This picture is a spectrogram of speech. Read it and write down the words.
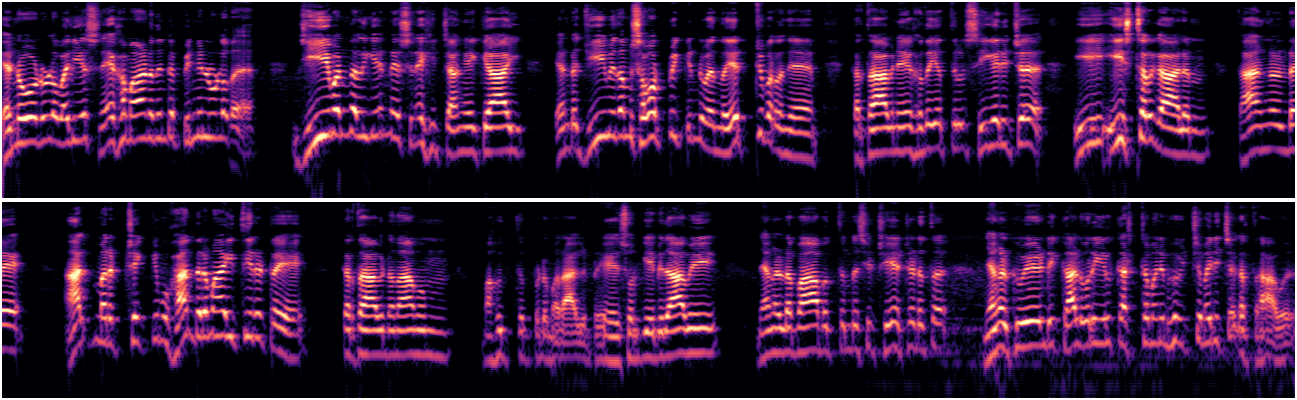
എന്നോടുള്ള വലിയ സ്നേഹമാണ് നിന്റെ പിന്നിലുള്ളത്. ജീവൻ നൽകി എന്നെ സ്നേഹിച്ച അങ്ങേക്കായി എന്റെ ജീവിതം സമർപ്പിക്കുന്നുവെന്ന് ഏറ്റുപറഞ്ഞ് കർത്താവിനെ ഹൃദയത്തിൽ സ്വീകരിച്ച് ഈ ഈസ്റ്റർ കാലം താങ്കളുടെ ആത്മരക്ഷയ്ക്ക് മുഖാന്തരമായി തീരട്ടെ. കർത്താവിന്റെ നാമം മഹത്വപ്പെടുമാറാകട്ടെ. സ്വർഗീയ പിതാവേ ഞങ്ങളുടെ പാപത്തിന്റെ ശിക്ഷ ഏറ്റെടുത്ത് ഞങ്ങൾക്ക് വേണ്ടി കാൽവറിയിൽ കഷ്ടമനുഭവിച്ച് മരിച്ച കർത്താവ്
